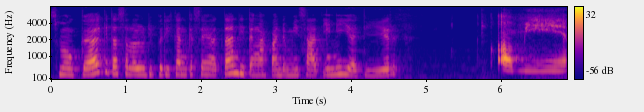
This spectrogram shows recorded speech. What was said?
Semoga kita selalu diberikan kesehatan di tengah pandemi saat ini ya, Dir. Amin.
